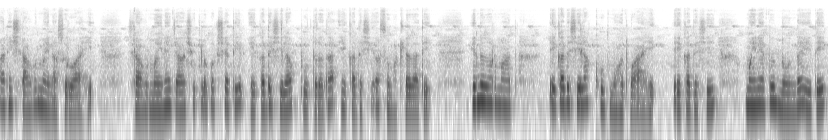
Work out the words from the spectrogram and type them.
आणि श्रावण महिना सुरू आहे. श्रावण महिन्याच्या शुक्ल पक्षातील एकादशीला पुत्रदा एकादशी असं म्हटलं जाते. हिंदू धर्मात एकादशीला खूप महत्त्व आहे. एकादशी महिन्यातून दोनदा येते.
